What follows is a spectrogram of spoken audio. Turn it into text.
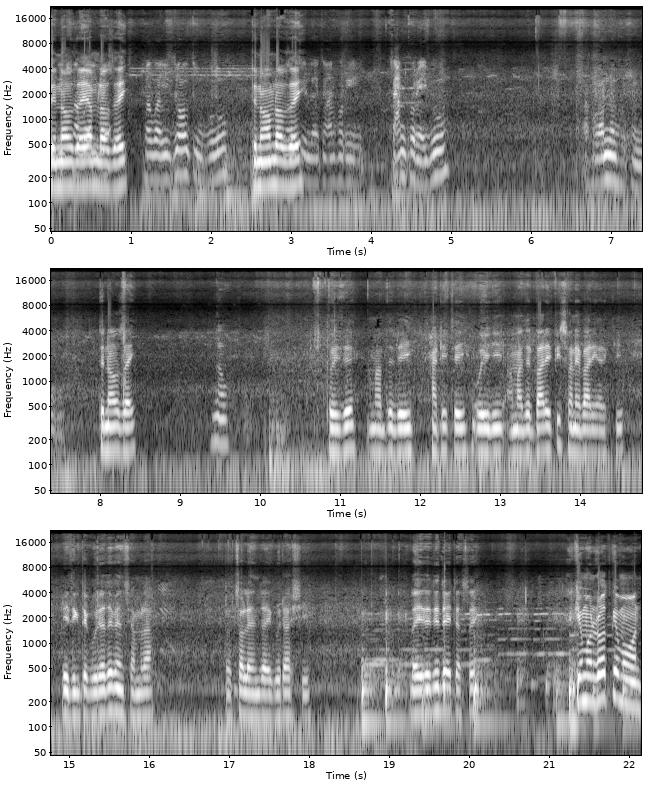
তেনাও যাই আমরাও যাই। সবাই জল তুলবো। তেনাও আমরাও যাই। তারপরে চান করে আইব তারপরে ভূষণ নেব তেনাও যাই। নাও। তো এই যে আমাদের এই হাঁটিতেই ওই আমাদের বাড়ির পিছনে বাড়ি আর কি এই দিক দিয়ে ঘুরে দেবেন আমরা। তো চলেন যাই ঘুরে আসি। দাই দিদি যাইতেছে কেমন রোদ কেমন?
